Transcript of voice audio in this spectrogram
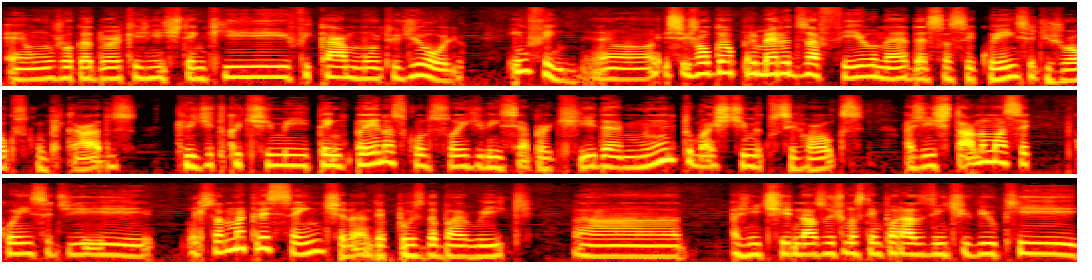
é um jogador que a gente tem que ficar muito de olho. Enfim, é, esse jogo é o primeiro desafio né, dessa sequência de jogos complicados. Acredito que o time tem plenas condições de vencer a partida, é muito mais time que o Seahawks. A gente está numa sequência de. A gente está numa crescente, né? Depois da bye week. Uh, a gente, nas últimas temporadas, a gente viu que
